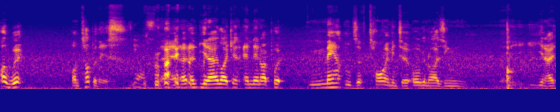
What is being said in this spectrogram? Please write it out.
I work on top of this. Yes. Uh, uh, you know, like, and then I put mountains of time into organising. Uh, You know,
